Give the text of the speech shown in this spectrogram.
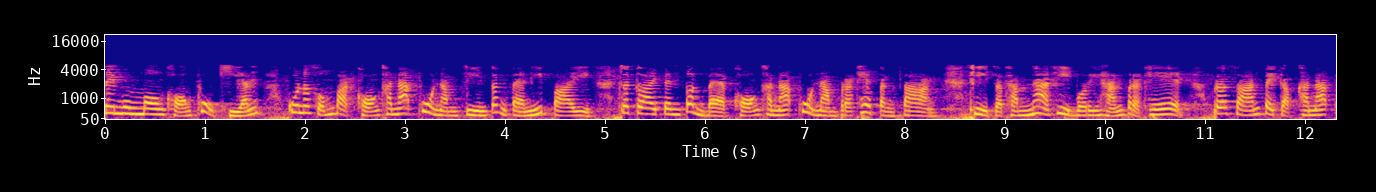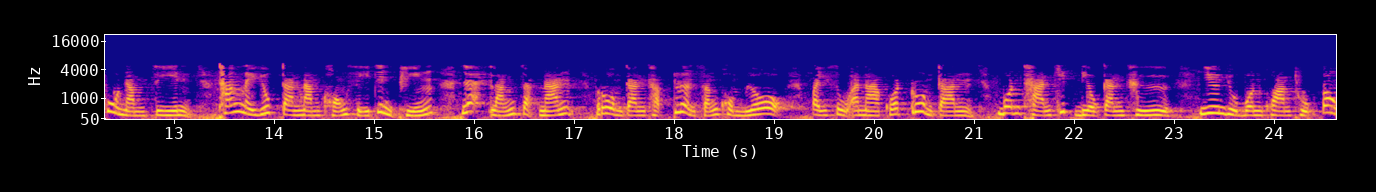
ในมุมมองของผู้เขียน คุณสมบัติของคณะผู้นำจีนตั้งแต่นี้ไป จะกลายเป็นต้นแบบของคณะผู้นำประเทศต่างๆ ที่จะทำหน้าที่บริหารประเทศ ประสานไปกับคณะผู้นำจีน ทั้งในยุคการนำของสีจิ้นผิง และหลังจากนั้นร่วมกันขับเคลื่อนสังคมโลก ไปสู่อนาคตร่วมกัน บนฐานคิดเดียวกันคือคือ ยืนอยู่บนความถูกต้อง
